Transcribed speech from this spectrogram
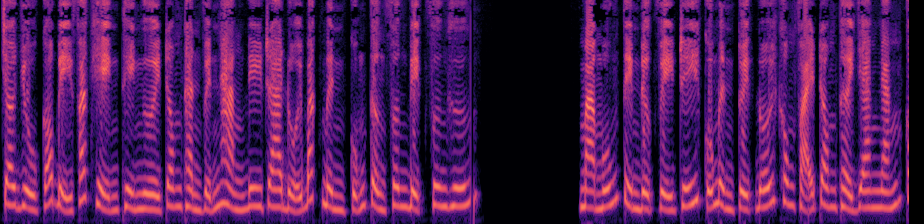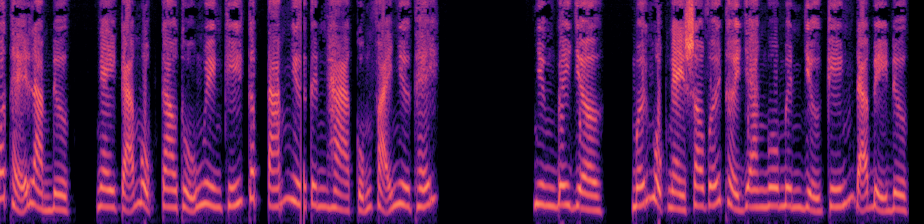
cho dù có bị phát hiện thì người trong thành vĩnh hằng đi ra đuổi bắt mình cũng cần phân biệt phương hướng. Mà muốn tìm được vị trí của mình tuyệt đối không phải trong thời gian ngắn có thể làm được, ngay cả một cao thủ nguyên khí cấp tám như tinh hà cũng phải như thế. Nhưng bây giờ mới một ngày so với thời gian ngô minh dự kiến đã bị được,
